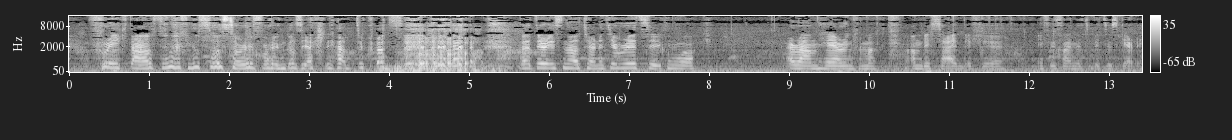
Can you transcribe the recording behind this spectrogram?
freaked out and I feel so sorry for him because he actually had to cross. but there is no alternative route so you can walk around here and come up on this side if you if you find it a bit too scary.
